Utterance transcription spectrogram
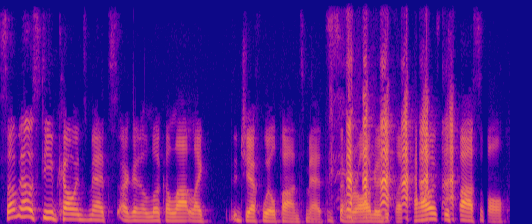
Somehow Steve Cohen's Mets are going to look a lot like Jeff Wilpon's Mets, and we're all going to be like, "How is this possible?"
